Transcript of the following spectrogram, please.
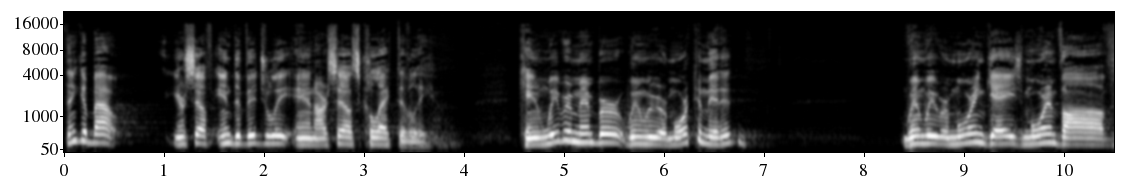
Think about yourself individually and ourselves collectively. Can we remember when we were more committed, when we were more engaged, more involved,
